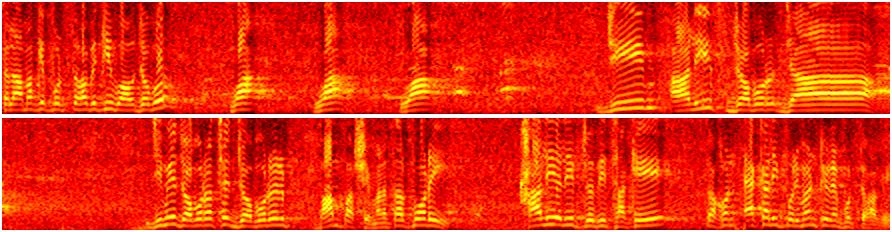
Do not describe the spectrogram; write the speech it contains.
তাহলে আমাকে পড়তে হবে কি? ওয়াও, জবর, ওয়া ওয়া ওয়া। জিম, আলিফ, জবর যা জিমে জবর আছে, জবরের বাম পাশে মানে তারপরে। খালি আলিফ যদি থাকে, তখন একালিফ পরিমাণ টেনে পড়তে হবে।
